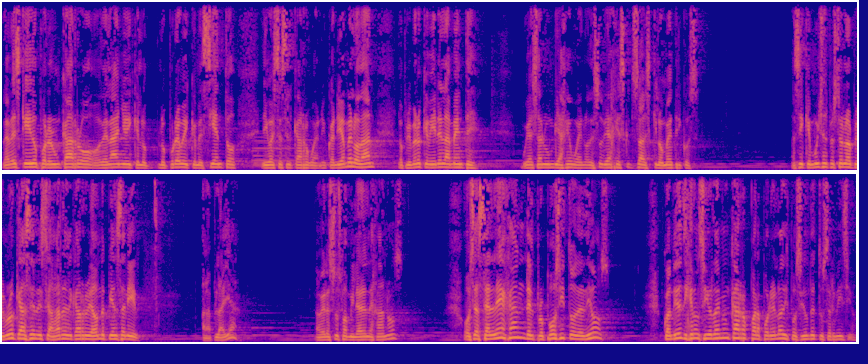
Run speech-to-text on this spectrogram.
La vez que he ido por un carro del año y que lo, pruebo y que me siento, digo, este es el carro bueno. Y cuando ya me lo dan, lo primero que viene a la mente, voy a hacer un viaje bueno, de esos viajes que tú sabes, kilométricos. Así que muchas personas lo primero que hacen es agarran el carro y a dónde piensan ir? A la playa. A ver a sus familiares lejanos. O sea, se alejan del propósito de Dios. Cuando ellos dijeron, Señor, dame un carro para ponerlo a disposición de tu servicio.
